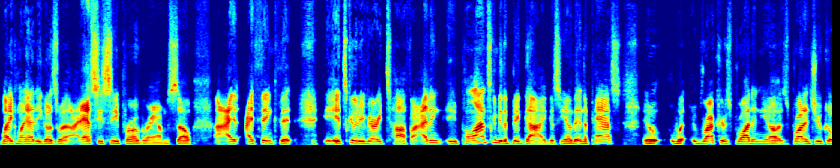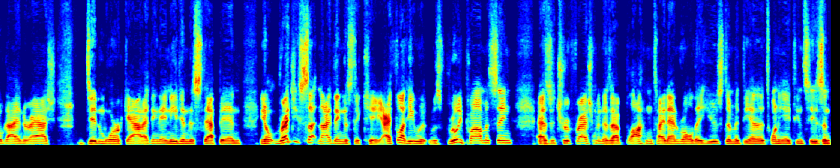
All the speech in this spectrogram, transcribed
Mike Maietti goes with an SEC program. So I, I think that it's going to be very tough. I think Paillant's going to be the big guy because you know in the past, you know, Rutgers brought in you know has brought in JUCO guy under Ash, didn't work out. I think they need him to step in. You know, Reggie Sutton I think is the key. I thought he w- was really promising as a true freshman as that blocking tight end role. They used him at the end of the 2018 season,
